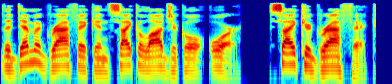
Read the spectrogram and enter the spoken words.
The demographic and psychological or psychographic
